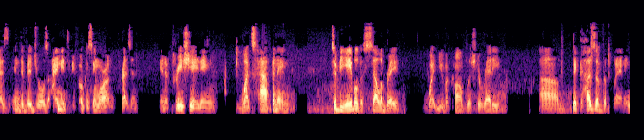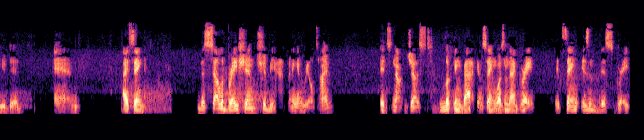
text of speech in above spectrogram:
As individuals, I need to be focusing more on the present and appreciating what's happening to be able to celebrate what you've accomplished already um, because of the planning you did. And I think the celebration should be happening in real time. It's not just looking back and saying, wasn't that great? It's saying, isn't this great?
